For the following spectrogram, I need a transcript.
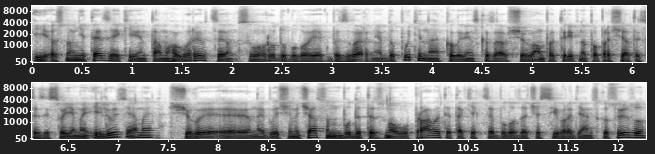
і основні тези, які він там говорив, це свого роду було якби звернення до Путіна, коли він сказав, що вам потрібно попрощатися зі своїми ілюзіями, що ви найближчим часом будете знову правити, так як це було за часів радянського союзу,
